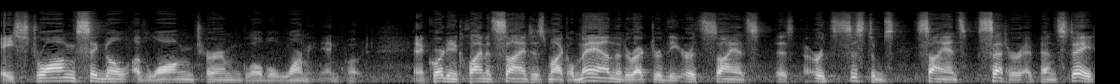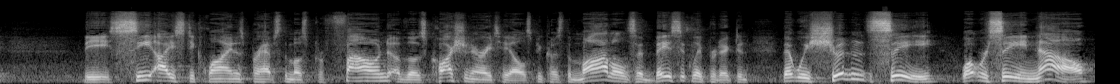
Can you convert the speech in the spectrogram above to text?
a strong signal of long-term global warming, end quote. And according to climate scientist Michael Mann, the director of the Earth, Science, uh, Earth Systems Science Center at Penn State, the sea ice decline is perhaps the most profound of those cautionary tales because the models have basically predicted that we shouldn't see what we're seeing now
